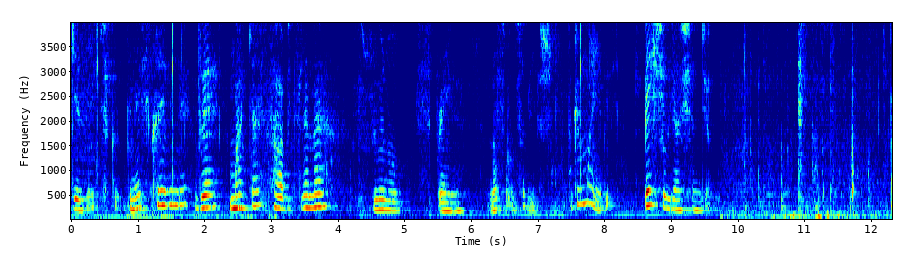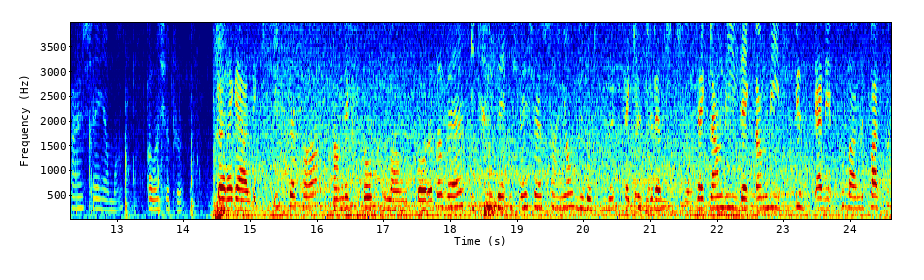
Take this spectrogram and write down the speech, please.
gezi çıkıp güneş kremini ve makyaj sabitleme suyunu, spreyini nasıl unutabilir? Bugün var ya bir 5 yıl yaşanacağım. Ben şey ama Alaşatı. Gara geldik. İlk defa Yandex Go kullandık bu arada ve 275 lira tutan yol 138 lira tuttu. Reklam değil, reklam değil. Biz yani kullandık, baktık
